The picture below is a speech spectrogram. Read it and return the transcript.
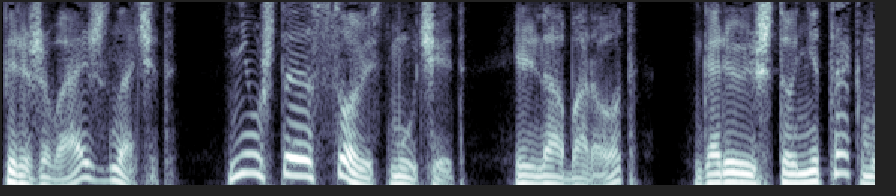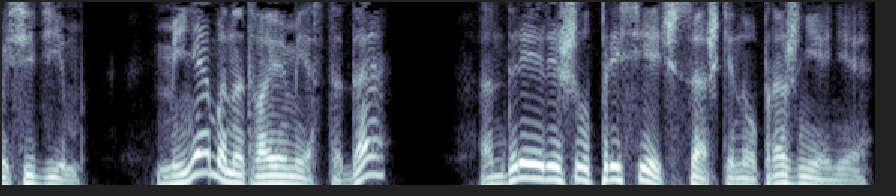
Переживаешь, значит? Неужто совесть мучает? Или наоборот? Горюешь, что не так мы сидим? Меня бы на твое место, да? Андрей решил пресечь Сашкино упражнение.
